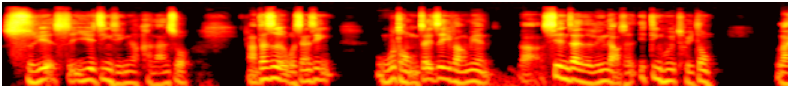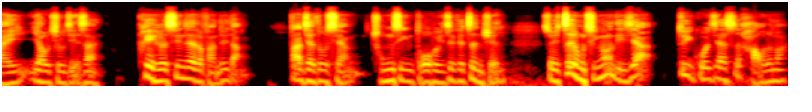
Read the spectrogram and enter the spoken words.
十月、十一月进行呢？很难说啊。但是我相信吴统在这一方面啊，现在的领导层一定会推动。来要求解散，配合现在的反对党，大家都想重新夺回这个政权，所以这种情况底下，对国家是好的吗？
